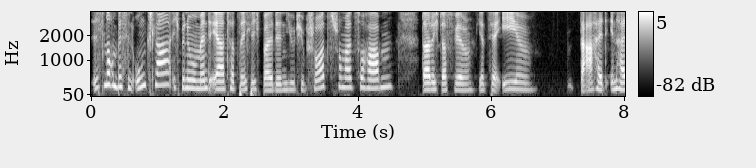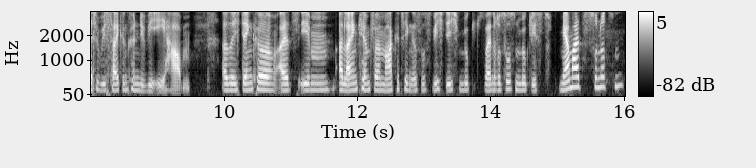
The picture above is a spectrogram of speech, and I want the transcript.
ist noch ein bisschen unklar. Ich bin im Moment eher tatsächlich bei den YouTube Shorts schon mal zu haben. Dadurch, dass wir jetzt ja eh da halt Inhalte recyceln können, die wir eh haben. Also ich denke, als eben Alleinkämpfer im Marketing ist es wichtig, seine Ressourcen möglichst mehrmals zu nutzen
